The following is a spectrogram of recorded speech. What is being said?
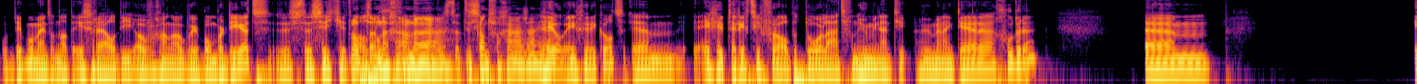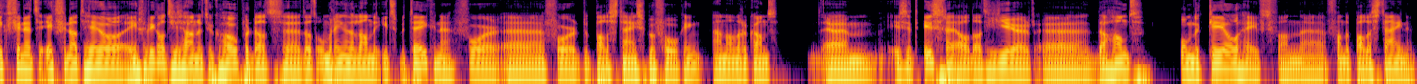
op dit moment. Omdat Israël die overgang ook weer bombardeert. Dus dan zit je het Klopt, aan de, aan de, dus dat is kant van Gaza. Heel ingewikkeld. Um, Egypte richt zich vooral op het doorlaten van humanitaire goederen. Um, ik vind, het, ik vind dat heel ingewikkeld. Je zou natuurlijk hopen dat, uh, dat omringende landen iets betekenen voor, uh, voor de Palestijnse bevolking. Aan de andere kant um, is het Israël dat hier uh, de hand om de keel heeft van, van de Palestijnen.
